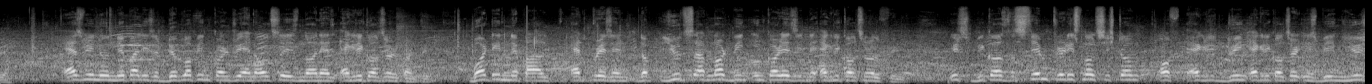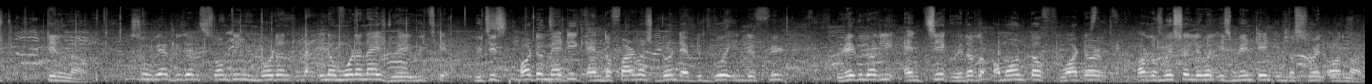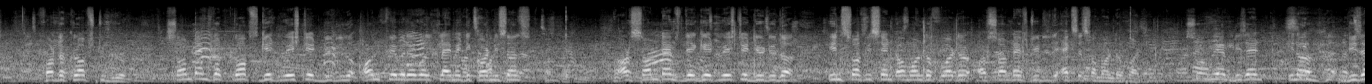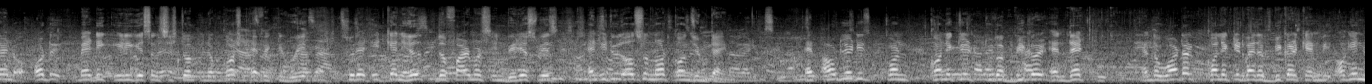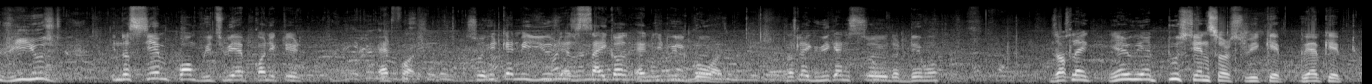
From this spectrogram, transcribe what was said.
Yeah. As we know, Nepal is a developing country and also is known as agricultural country. But in Nepal, at present, the youths are not being encouraged in the agricultural field. It's because the same traditional system of agri doing agriculture is being used till now. So we have designed something modern, in a modernized way, which can, which is automatic, and the farmers don't have to go in the field regularly and check whether the amount of water or the moisture level is maintained in the soil or not for the crops to grow. Sometimes the crops get wasted due to the unfavorable climatic conditions or sometimes they get wasted due to the insufficient amount of water or sometimes due to the excess amount of water. So we have designed you know designed automatic irrigation system in a cost effective way so that it can help the farmers in various ways and it will also not consume time. An outlet is con connected to the beaker and that and the water collected by the beaker can be again reused in the same pump which we have connected at first. So it can be used as a cycle and it will go on. Just like we can show you the demo. Just like here we have two sensors we kept we have kept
